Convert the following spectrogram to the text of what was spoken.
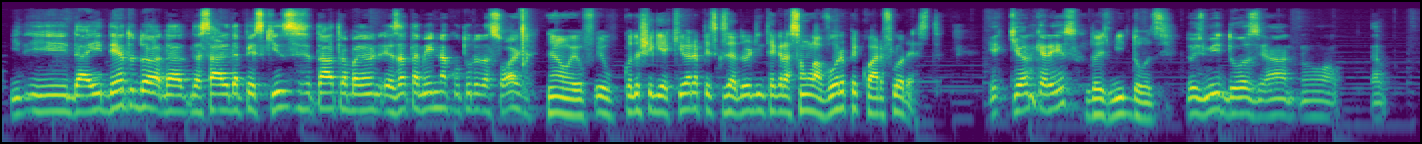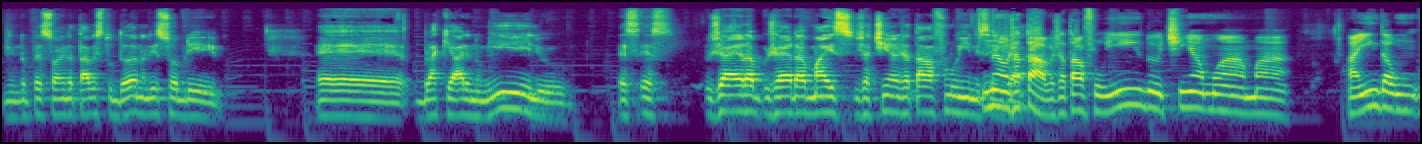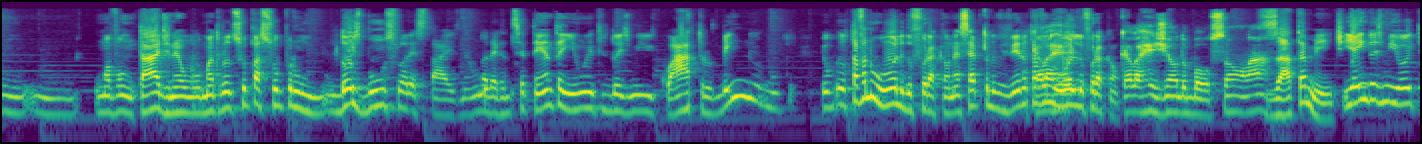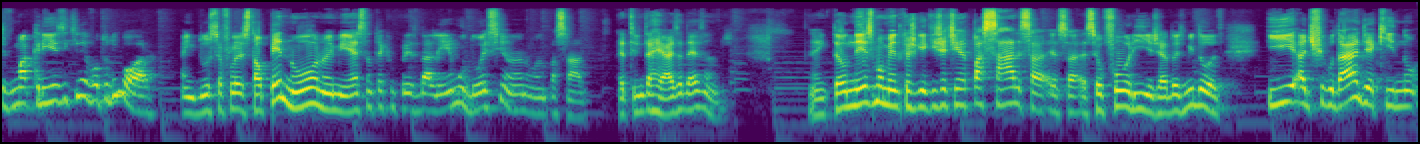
E, e daí, dentro da- da- dessa área da pesquisa, você estava trabalhando exatamente na cultura da soja? Não, eu, eu quando eu cheguei aqui, eu era pesquisador de integração lavoura, pecuária e floresta. E que ano que era isso? 2012. 2012. Ah, no, tá- o pessoal ainda estava estudando ali sobre é, braquiária no milho. Esse- esse- já era, já era mais, já tinha, já estava fluindo isso aí Não, já estava, já estava fluindo e tinha uma, uma- ainda um- um- uma vontade, né? O Mato Grosso do Sul passou por um- dois booms florestais, né? Um na década de 70 e um entre 2004, bem... Eu, eu tava no olho do furacão, nessa época do viveiro eu tava Aquela no olho do furacão. Aquela região do Bolsão lá. Exatamente. E aí em 2008 teve uma crise que levou tudo embora. A indústria florestal penou no MS, tanto é que o preço da lenha mudou esse ano, ano passado. É 30 reais há 10 anos. né? Então, nesse momento que eu cheguei aqui, já tinha passado essa, essa, essa euforia, já era 2012. E a dificuldade é que não,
